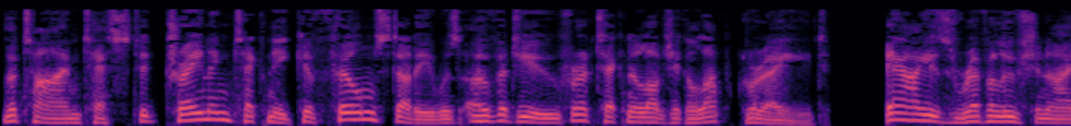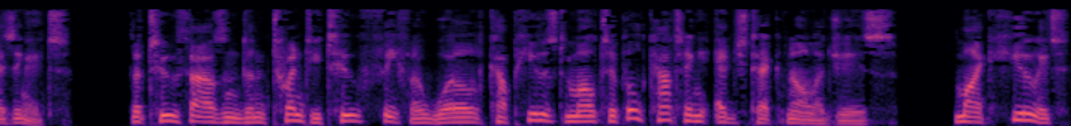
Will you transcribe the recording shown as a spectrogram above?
The time-tested training technique of film study was overdue for a technological upgrade. AI is revolutionizing it. The 2022 FIFA World Cup used multiple cutting-edge technologies. Mike Hewitt,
